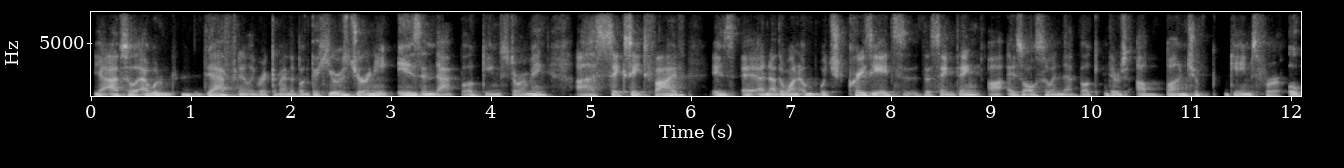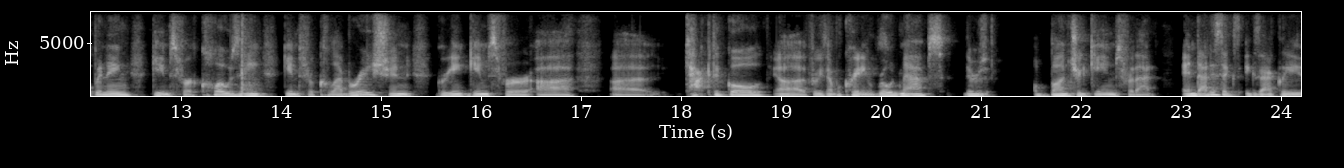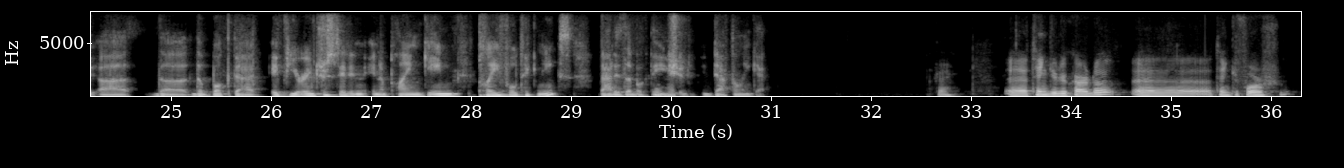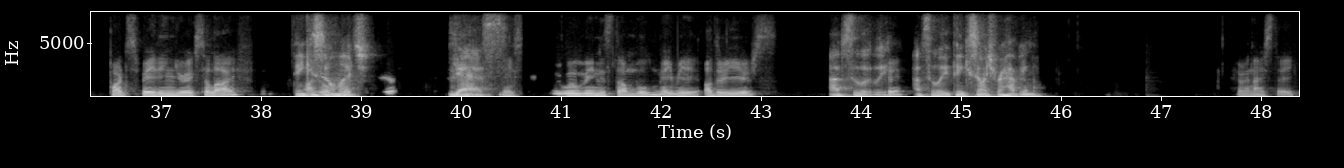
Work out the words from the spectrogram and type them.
Yeah, absolutely. I would definitely recommend the book. The Hero's Journey is in that book, Game Storming. Uh, 685 is another one, which Crazy Eights, the same thing, uh, is also in that book. There's a bunch of games for opening, games for closing, games for collaboration, games for uh, uh, tactical, uh, for example, creating roadmaps. There's a bunch of games for that. And that is ex- exactly uh, the the book that if you're interested in in applying game playful techniques, that is the book that mm-hmm. you should definitely get. Okay, uh, thank you, Ricardo. Uh, thank you for participating in UX Live. Thank you I so much. Yes, next we will be in Istanbul, maybe other years. Absolutely, okay. absolutely. Thank you so much for having me. Have a nice day.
